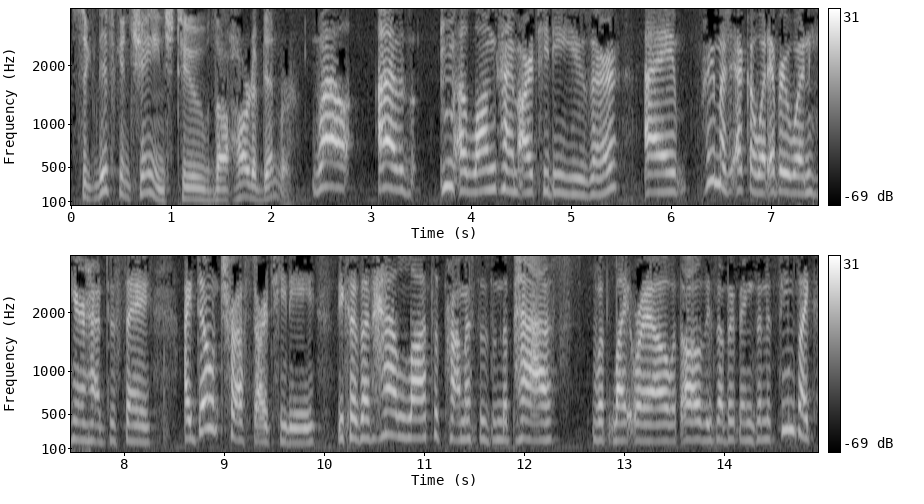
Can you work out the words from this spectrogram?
significant change to the heart of Denver? Well, I was a longtime RTD user. I pretty much echo what everyone here had to say. I don't trust RTD because I've had lots of promises in the past with light rail, with all of these other things, and it seems like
